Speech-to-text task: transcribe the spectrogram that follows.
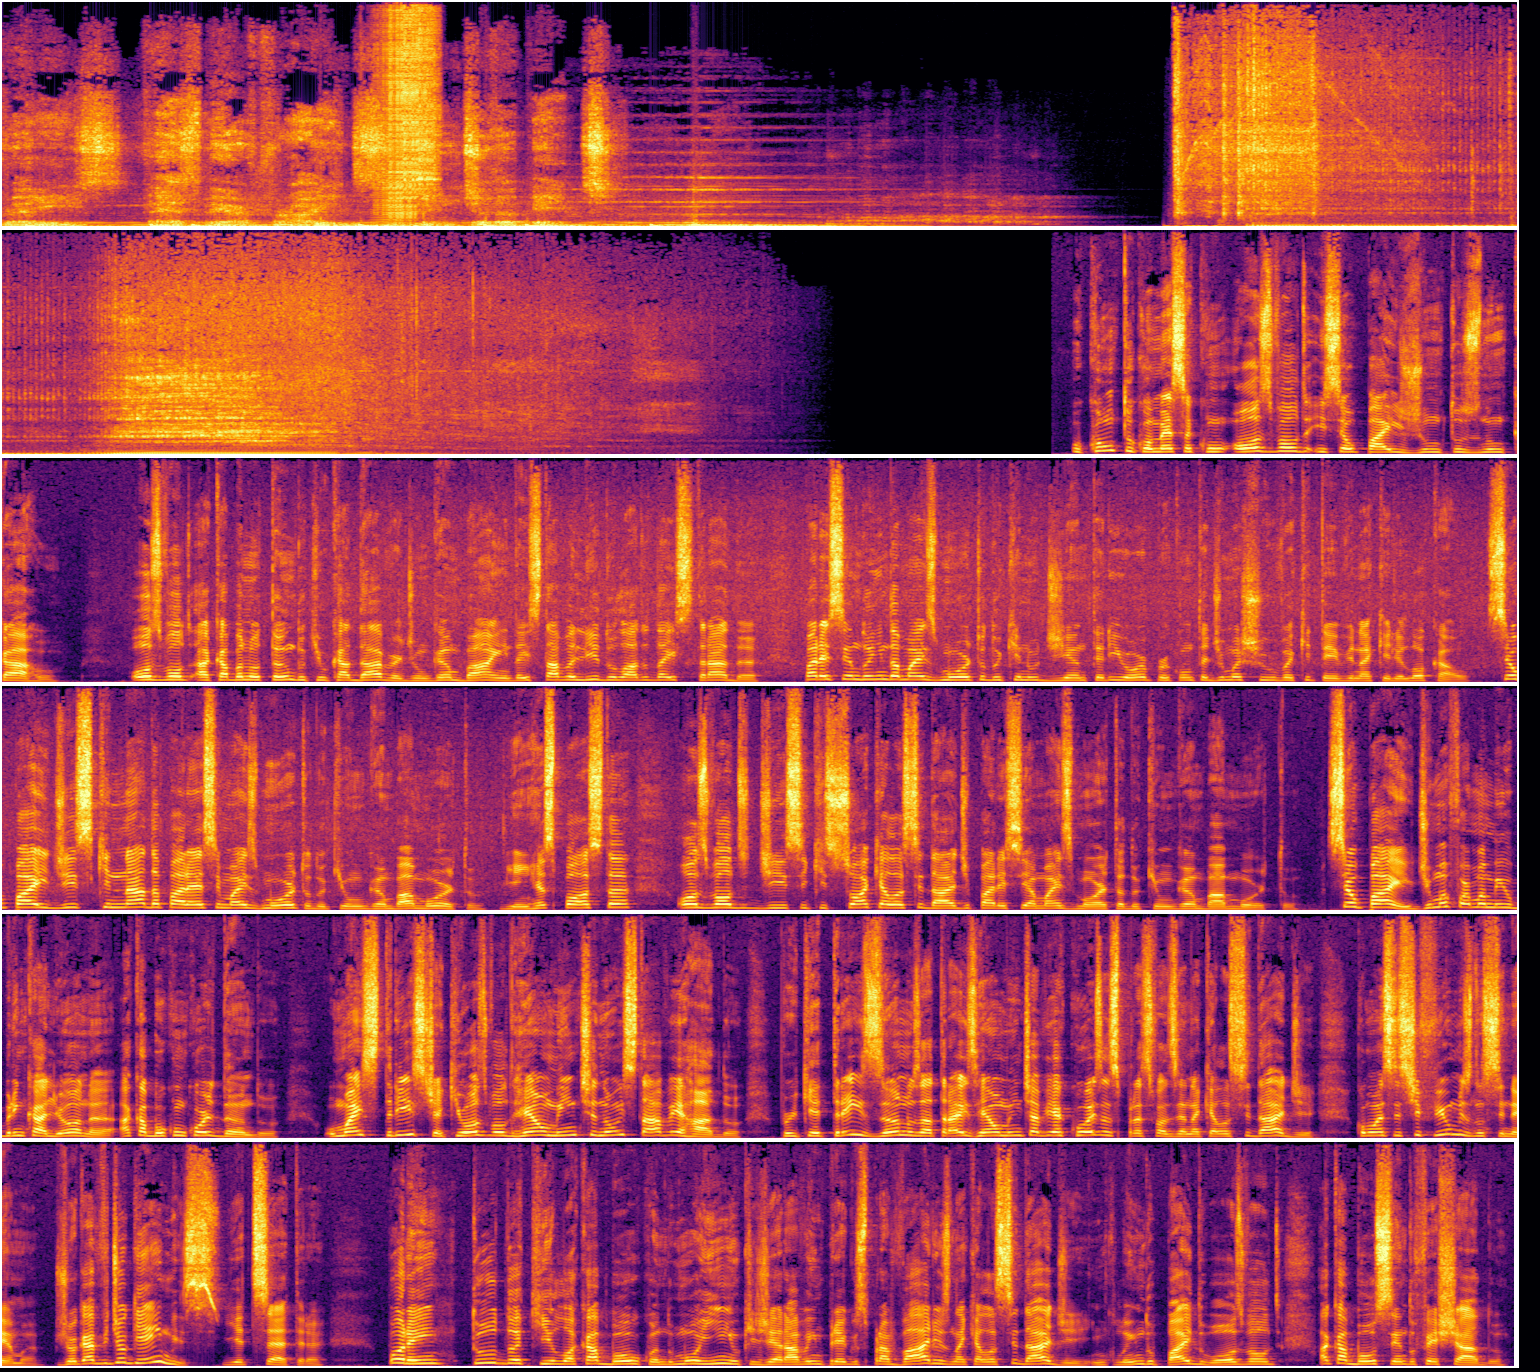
praise as their frights into the pit. O conto começa com Oswald e seu pai juntos num carro. Oswald acaba notando que o cadáver de um gambá ainda estava ali do lado da estrada, parecendo ainda mais morto do que no dia anterior por conta de uma chuva que teve naquele local. Seu pai diz que nada parece mais morto do que um gambá morto, e em resposta, Oswald disse que só aquela cidade parecia mais morta do que um gambá morto. Seu pai, de uma forma meio brincalhona, acabou concordando, o mais triste é que Oswald realmente não estava errado, porque três anos atrás realmente havia coisas para se fazer naquela cidade, como assistir filmes no cinema, jogar videogames e etc. Porém, tudo aquilo acabou quando o moinho que gerava empregos para vários naquela cidade, incluindo o pai do Oswald, acabou sendo fechado.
